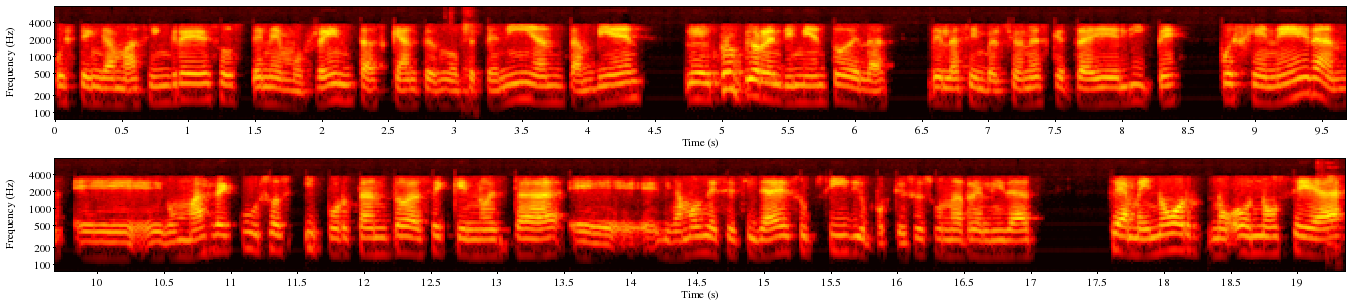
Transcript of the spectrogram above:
pues tenga más ingresos, tenemos rentas que antes no se tenían también, el propio rendimiento de las de las inversiones que trae el IPE pues generan eh, más recursos y por tanto hace que no está, eh, digamos, necesidad de subsidio, porque eso es una realidad, sea menor no, o no sea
